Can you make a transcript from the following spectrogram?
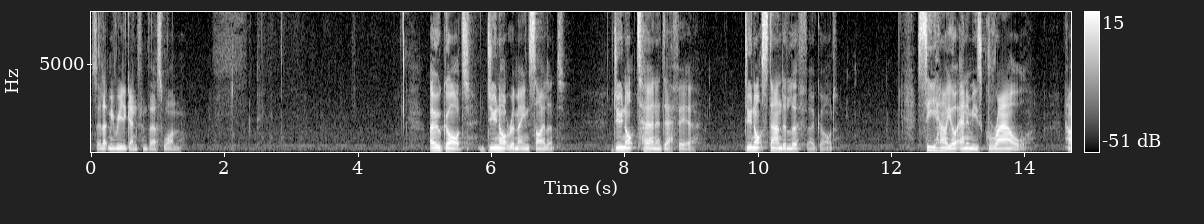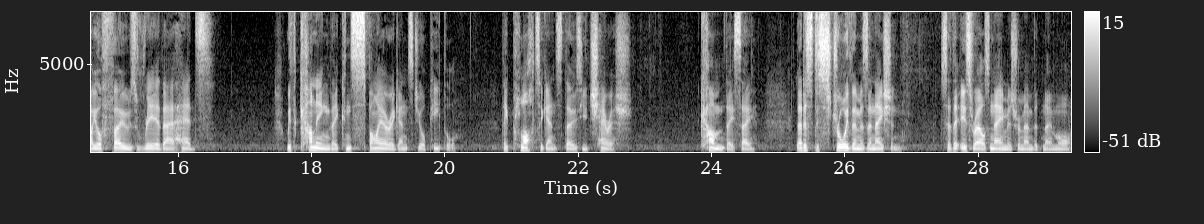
So, let me read again from verse 1. O God, do not remain silent. Do not turn a deaf ear. Do not stand aloof, O God. See how your enemies growl, how your foes rear their heads. With cunning, they conspire against your people. They plot against those you cherish. Come, they say, let us destroy them as a nation, so that Israel's name is remembered no more.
